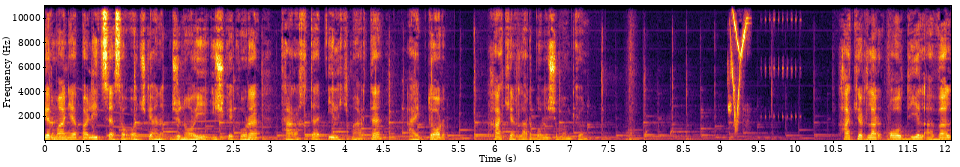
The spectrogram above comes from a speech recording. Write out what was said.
Germaniya politsiyasi ochgan jinoiy ishga ko'ra tarixda ilk marta aybdor hakerlar bo'lishi mumkin. Hakerlar 6 yil avval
